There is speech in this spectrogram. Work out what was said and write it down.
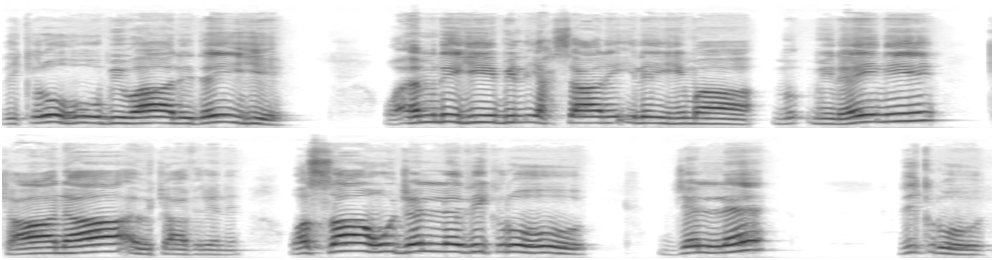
zikruhu bivalideyhi ve emrihi bil ihsani ileyhima mümineyni kana ev kafireni. Vassahu celle zikruhu celle zikruhu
